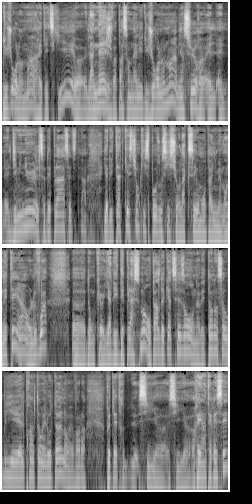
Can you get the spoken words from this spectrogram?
du jour au lendemain arrêter de skier. Euh, la neige va pas s'en aller du jour au lendemain. Bien sûr, elle, elle, diminue, elle se déplace, etc. Il y a des tas de questions qui se posent aussi sur l'accès aux montagnes, même en été. Hein, on le voit. Euh, donc, euh, il y a des déplacements. On parle de quatre saisons. On avait tendance à oublier le printemps et l'automne. Voilà, peut-être s'y si, réintéresser.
